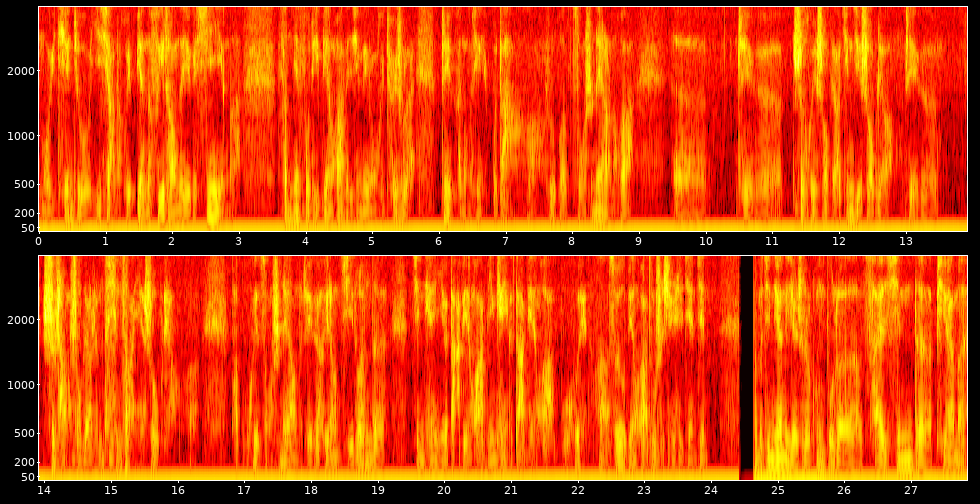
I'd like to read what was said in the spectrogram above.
某一天就一下子会变得非常的一个新颖啊，翻天覆地变化的一些内容会推出来，这个可能性也不大啊。如果总是那样的话，呃。这个社会受不了，经济受不了，这个市场受不了，人们的心脏也受不了啊！它不会总是那样的，这个非常极端的，今天一个大变化，明天一个大变化，不会的啊！所有变化都是循序渐进。那么今天呢，也是公布了财新的 PMI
